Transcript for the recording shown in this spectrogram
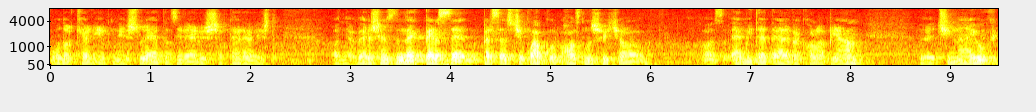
oda kell lépni, és lehet azért erősebb terhelést adni a versenyzőnek. Persze, persze ez csak akkor hasznos, hogyha az említett elvek alapján csináljuk.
